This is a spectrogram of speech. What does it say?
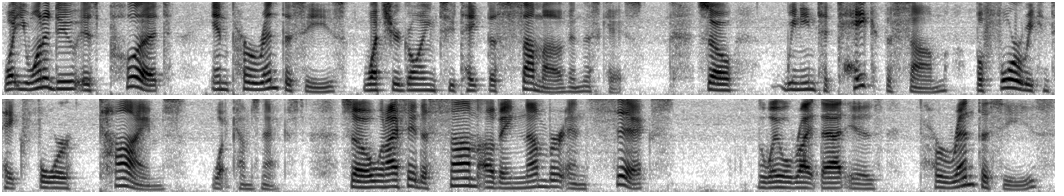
what you want to do is put in parentheses what you're going to take the sum of in this case. So we need to take the sum before we can take 4 times what comes next. So when I say the sum of a number and 6, the way we'll write that is parentheses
